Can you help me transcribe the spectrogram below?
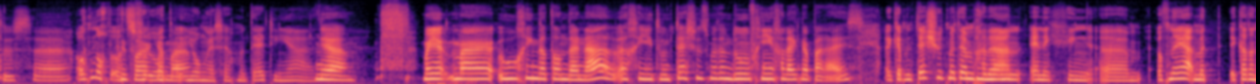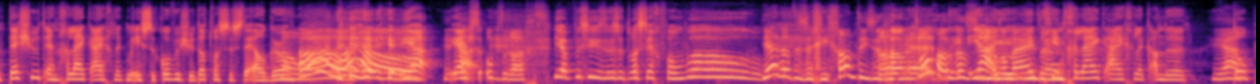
Dus eh, Ook nog wat, wat jonger, zeg maar 13 jaar. ja. Maar, je, maar hoe ging dat dan daarna? Eh, Ging je toen testshoots met hem doen of ging je gelijk naar Parijs? Ik heb een testshoot met hem Mhm. gedaan en ik ging... ehm, of nou ja, met, ik had een testshoot en gelijk eigenlijk mijn eerste covershoot. Dat was dus de L Girl. Oh, wow. ja, De ja. eerste opdracht. ja, precies. Dus het was echt van wow. Ja, dat is een gigantische Oh, dan eh, toch ook ja, je, begint gelijk eigenlijk aan de Ja, top.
